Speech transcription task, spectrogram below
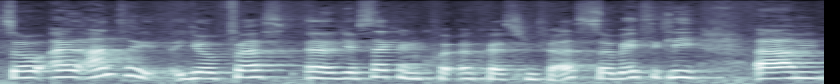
so I'll answer your first, uh, your second qu- uh, question first. So basically, um,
